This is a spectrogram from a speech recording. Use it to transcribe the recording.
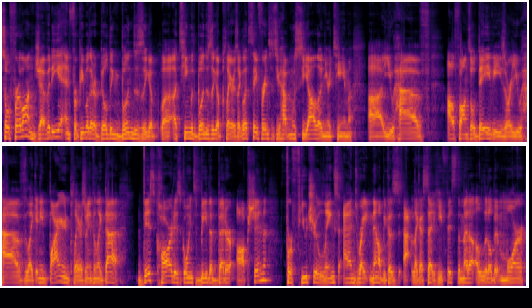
So for longevity and for people that are building Bundesliga, uh, a team with Bundesliga players, like let's say for instance you have Musiala in your team, uh, you have Alphonso Davies, or you have like any Bayern players or anything like that. This card is going to be the better option for future links and right now because, uh, like I said, he fits the meta a little bit more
